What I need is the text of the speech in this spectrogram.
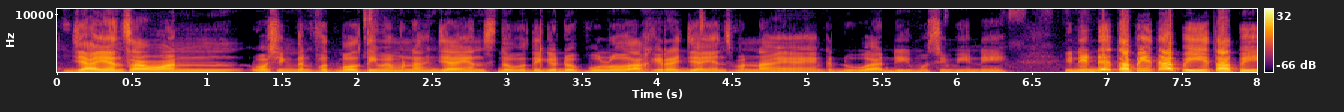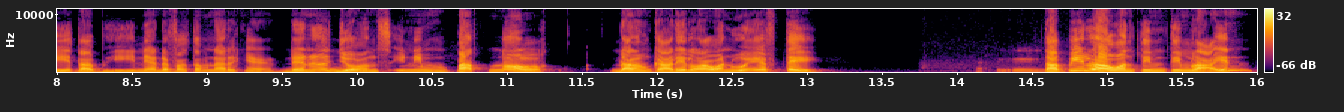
Giants lawan Washington Football Team yang menang Giants 23-20 akhirnya Giants menang ya yang kedua di musim ini. Ini da- tapi tapi tapi tapi ini ada fakta menariknya. Daniel Jones ini 4-0 dalam karir lawan WFT. Oke. Tapi lawan tim-tim lain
